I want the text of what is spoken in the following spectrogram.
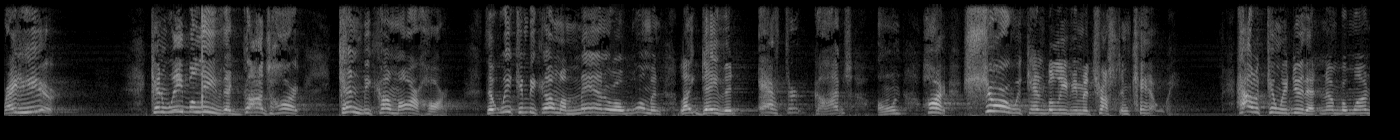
right here. Can we believe that God's heart can become our heart? That we can become a man or a woman like David after God's own heart? Sure, we can believe Him and trust Him, can't we? How can we do that? Number one,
